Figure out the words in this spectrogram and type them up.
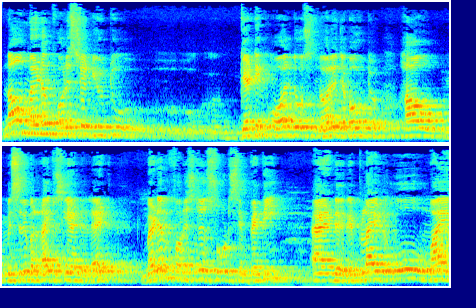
Now Madam Forrester due to getting all those knowledge about how miserable life she had led, Madam Forrester showed sympathy and replied, Oh my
